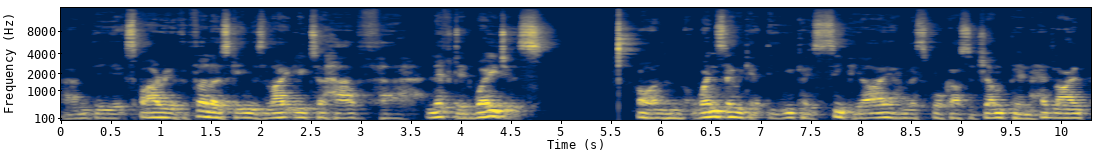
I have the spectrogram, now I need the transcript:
And the expiry of the furlough scheme is likely to have uh, lifted wages. On Wednesday, we get the UK CPI. Analysts forecast a jump in headline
